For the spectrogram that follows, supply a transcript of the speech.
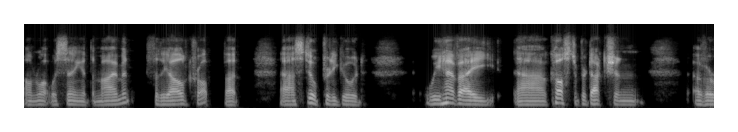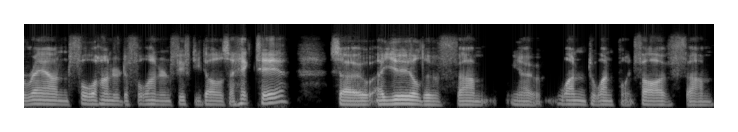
on what we're seeing at the moment for the old crop, but uh, still pretty good. We have a uh, cost of production of around 400 to 450 dollars a hectare. So a yield of um, you know one to 1.5 um,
